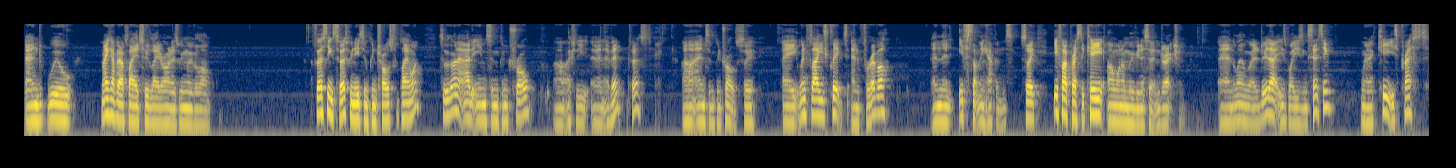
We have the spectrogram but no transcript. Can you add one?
And we'll make up our player two later on as we move along. First things first, we need some controls for player one. So we're going to add in some control, uh, actually an event first uh, and some controls. So a when flag is clicked and forever, and then if something happens. So if I press the key, I want to move in a certain direction. And the way I'm going to do that is by using sensing. When a key is pressed,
